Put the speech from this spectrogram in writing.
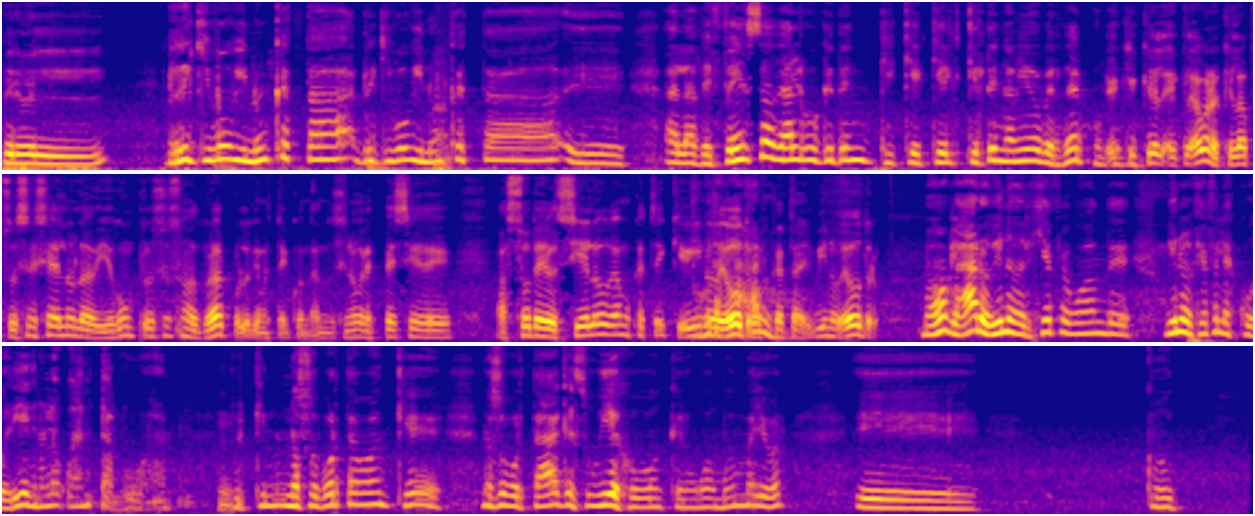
pero el Ricky Bobby nunca está, Ricky Bobby nunca está eh, a la defensa de algo que, ten- que, que, que él- que él tenga miedo de perder. Es que, que- que, bueno, es que la obsolescencia él no la vio como un proceso natural, por lo que me estáis contando, sino una especie de azote del cielo, digamos, ¿cachai? Que vino de otro. Vino de otro. No, claro, vino del jefe, weón, de, vino del jefe de la escudería que no lo aguanta, weón. Mm. Porque no soporta, weón, que, no soportaba que su viejo, weón, que era un weón muy mayor, eh, como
